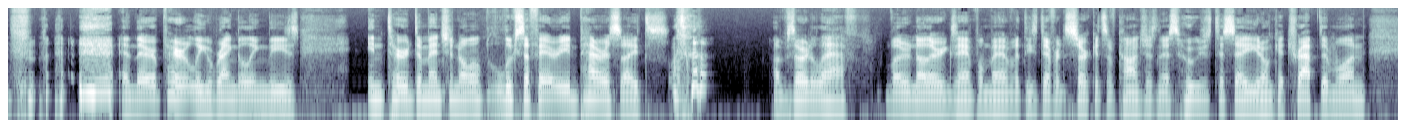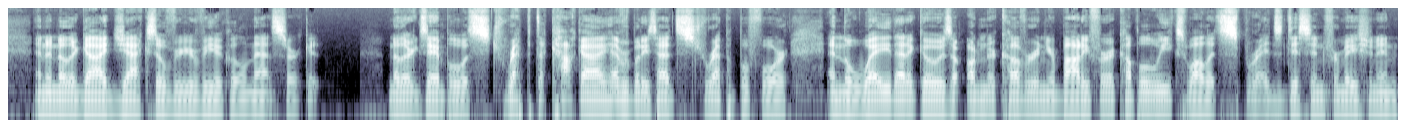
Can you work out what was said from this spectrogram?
and they're apparently wrangling these interdimensional Luciferian parasites. I'm sorry to laugh, but another example, man, with these different circuits of consciousness. Who's to say you don't get trapped in one, and another guy jacks over your vehicle in that circuit? Another example was streptococci. Everybody's had strep before, and the way that it goes undercover in your body for a couple weeks while it spreads disinformation and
